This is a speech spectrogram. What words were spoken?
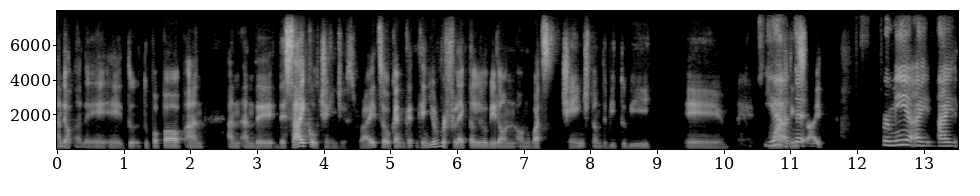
and the, uh, to, to pop up, and and and the the cycle changes right? So can can, can you reflect a little bit on on what's changed on the b2b uh, yeah, marketing the, side? For me i i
